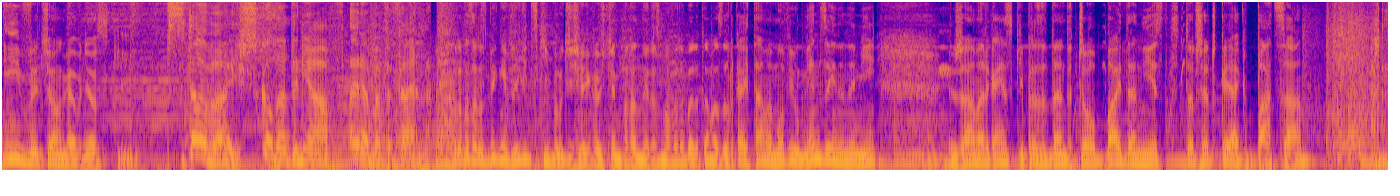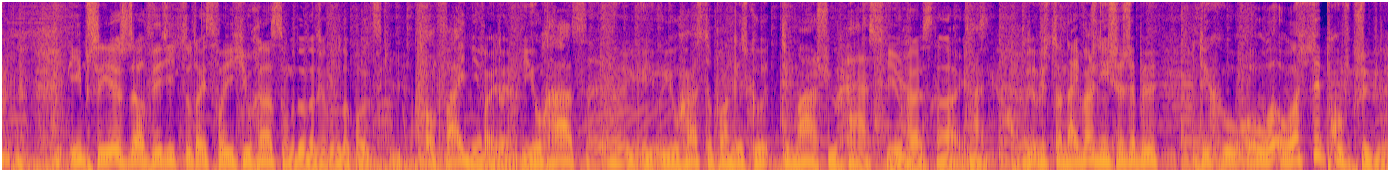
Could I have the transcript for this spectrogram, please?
i wyciąga wnioski. Wstawaj, szkoda dnia w RMF FM. Profesor Zbigniew Lewicki był dzisiaj gościem porannej rozmowy Roberta Mazurka i tam mówił między innymi, że amerykański prezydent Joe Biden jest troszeczkę jak baca i przyjeżdża odwiedzić tutaj swoich juchasów do nas jutro do Polski. O, fajnie, Fajnie. to you has, e, you- you has to po angielsku ty masz, you has. You nie? has, tak. Tak. Wiesz co, najważniejsze, żeby tych ł- ł- łosypków przywiózł.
